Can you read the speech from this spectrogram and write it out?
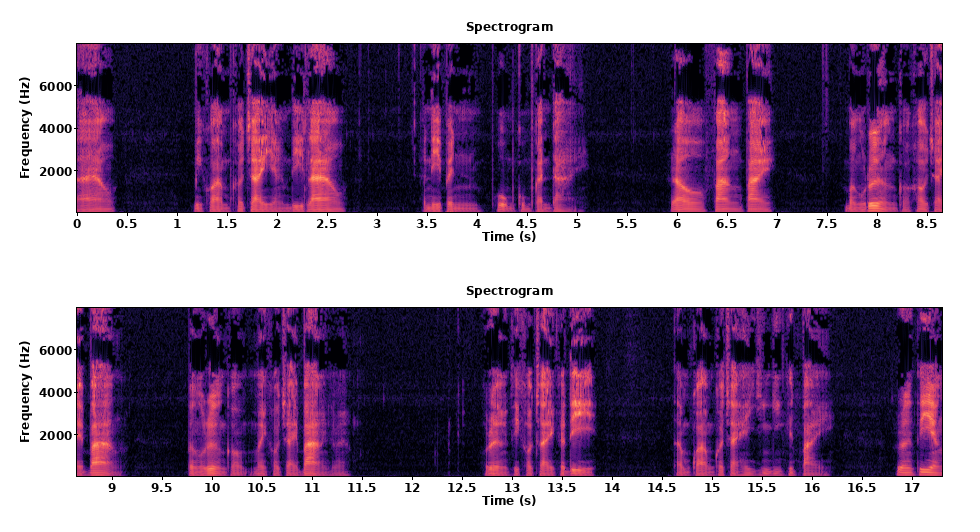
แล้ว มีความเข้าใจอย่างดีแล้ว อันนี้เป็นภูมิคุ้มกันได้ เราฟังไป บางเรื่องก็เข้าใจบ้าง บางเรื่องก็ไม่เข้าใจบ้างใช่ไหมเรื่องที่เข้าใจก็ดีทำความเข้าใจให้ยิ่งยิ่งขึ้นไป เรื่องที่ยัง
